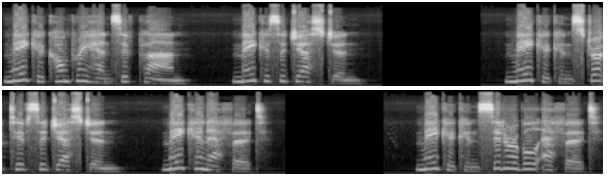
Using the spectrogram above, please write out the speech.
Make a comprehensive plan. Make a suggestion. Make a constructive suggestion. Make an effort. Make a considerable effort.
